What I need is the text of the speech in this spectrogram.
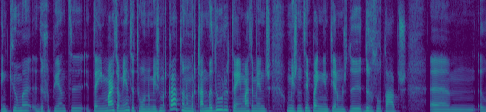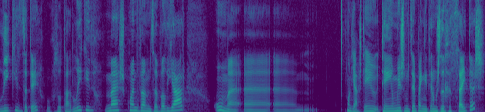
em que uma de repente tem mais ou menos, atuam no mesmo mercado, estão no mercado maduro, têm mais ou menos o mesmo desempenho em termos de, de resultados um, líquidos, até o resultado líquido, mas quando vamos avaliar, uma, uh, uh, aliás, tem o mesmo desempenho em termos de receitas,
